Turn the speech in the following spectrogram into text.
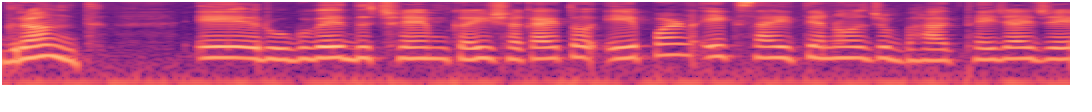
ગ્રંથ એ ઋગ્વેદ છે એમ કહી શકાય તો એ પણ એક સાહિત્યનો જ ભાગ થઈ જાય જે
